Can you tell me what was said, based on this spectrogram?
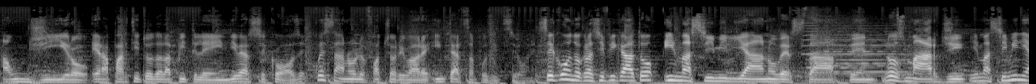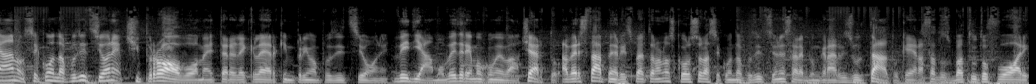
a un giro, era partito dalla pit lane, diverse cose. Quest'anno lo faccio arrivare in terza posizione. Secondo classificato il Massimiliano Verstappen. Lo smargi. Il Massimiliano, seconda posizione, ci provo a mettere Leclerc in prima posizione. Vediamo, vedremo come va. Certo, a Verstappen rispetto all'anno scorso la seconda posizione sarebbe un gran risultato, che era stato sbattuto fuori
